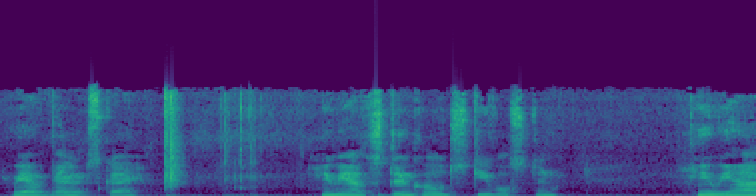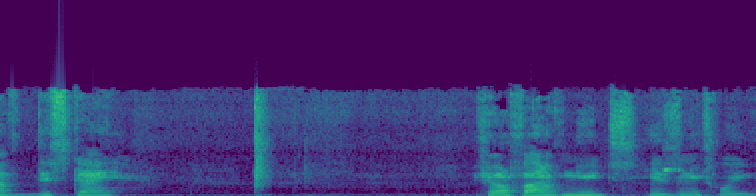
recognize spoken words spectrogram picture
Here we have Valence guy. Here we have Stone Cold Steve Austin. Here we have this guy. If you're a fan of nudes, here's the nude for you.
